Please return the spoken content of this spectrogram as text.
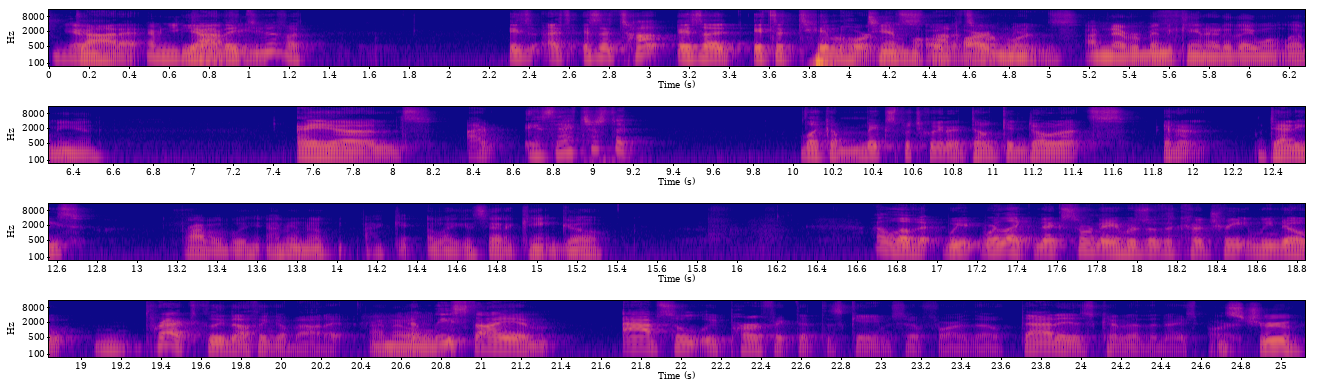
Yeah, Got it. Having your Yeah, they do have a. Is is a Tom? Is a it's a Tim Tim, Hortons, oh, not a Tom pardon me. Hortons. I've never been to Canada. They won't let me in. And I is that just a like a mix between a Dunkin' Donuts and a Denny's? Probably. I don't know. I can't, like I said, I can't go. I love it. We, we're like next door neighbors of the country, and we know practically nothing about it. I know. At least I am absolutely perfect at this game so far, though. That is kind of the nice part. It's true.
